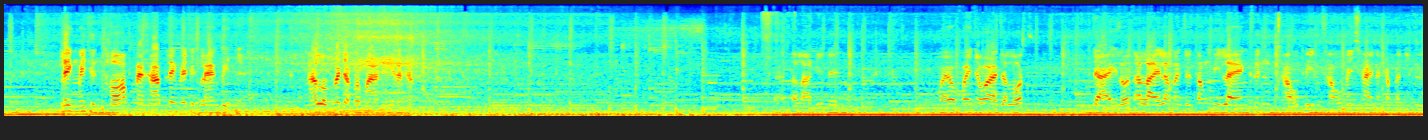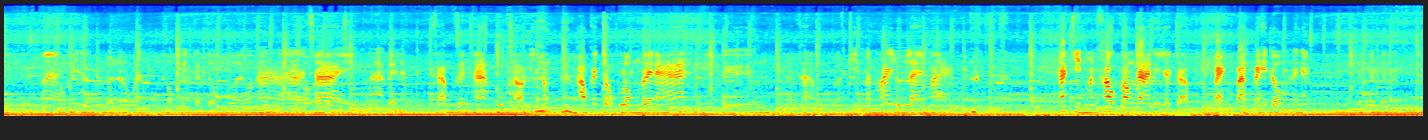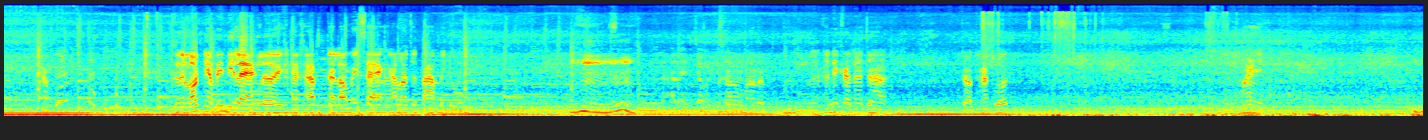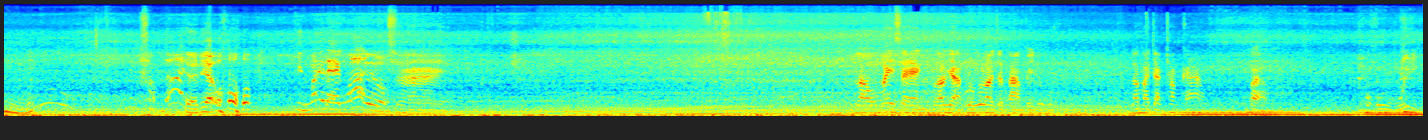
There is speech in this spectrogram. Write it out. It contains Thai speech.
เร่งไม่ถึงทอร์กนะครับเร่งไม่ถึงแรงบิดเนี่ยอารมณ์ก็จะประมาณนี้นะครับ ไม่ไม่ใช่ว่าจะรถใหญ่รถอะไรแล้วมันจะต้องมีแรงขึ้นเขาปีนเขาไม่ใช่นะครับ อันนี้คืออืดมากเขาไม่รู้นนแล้วว่าเขาปิดกระจกด้วยว่าอ่าใช่สูงมากเลยเนี่ยครับขึ้นทางภูเขานี่ต้อง เอากระจกลงด้วยนะนิดนึงนะครับแล้วกลิ่นมันไหม้รุนแรงมาก ถ้ากลิ่นมันเข้ากล้องได้นี่อยากจะแบ่งปันไปให้ดมนะเนี่ยครับคือรถเนี่ยไม่มีแรงเลยนะครับ แต่เราไม่แซงนะเราจะตามไปดู อื้อหืออะไรจอดเข้ามาแบบอื้อหืออันนี้ก็น่าจะจอดพักรถไม่ขับได้เหรอเนี่ยโอ้โหกลิ่นไหม้แรงมากเลยใช่ เราไม่แซงเราอยากรู้เราจะตามไปดู เรามาจากช่องเก้าเปล่าโอ้โห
